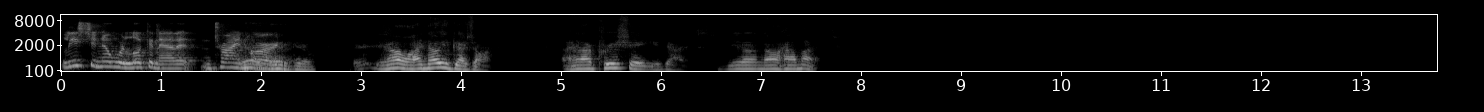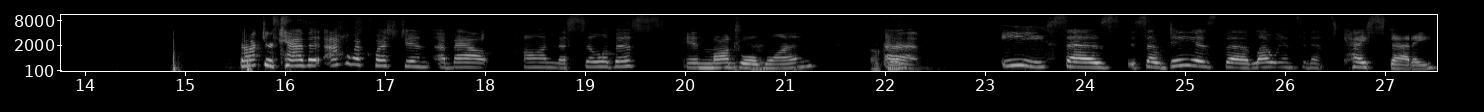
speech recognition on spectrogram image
At least you know we're looking at it and trying yeah, hard. You, you know, I know you guys are. And I appreciate you guys. You don't know how much. Dr. Cavitt, I have a question about on the syllabus in module okay. one. Okay. Um, e says, so D is the low incidence case study,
